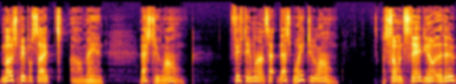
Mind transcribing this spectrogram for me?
most people say, oh man, that's too long. 15 months, that's way too long. So instead, you know what they do?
